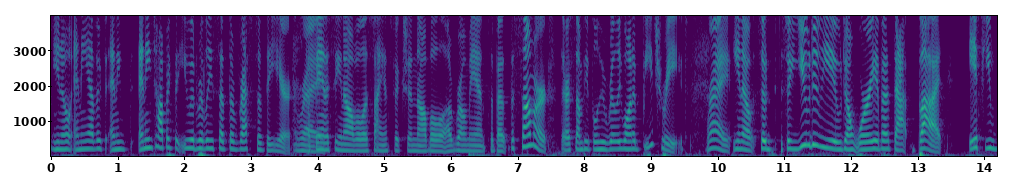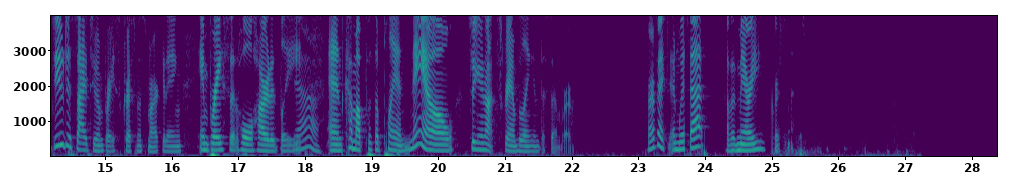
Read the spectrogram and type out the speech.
you know any other any any topic that you would release at the rest of the year. A fantasy novel a science fiction novel a romance about the summer. There are some people who really want to beach read. Right. you know so so you do you. Don't worry about that. But if you do decide to embrace christmas marketing embrace it wholeheartedly Yeah. and come up with a plan now so you're not scrambling in december Perfect. And with that, have a Merry Christmas.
